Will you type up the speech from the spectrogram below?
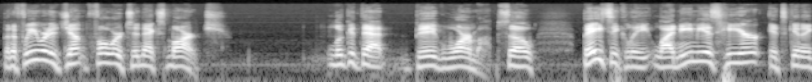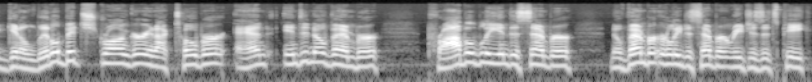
But if we were to jump forward to next March, look at that big warm up. So basically, La Nina is here. It's going to get a little bit stronger in October and into November, probably in December. November, early December, it reaches its peak.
